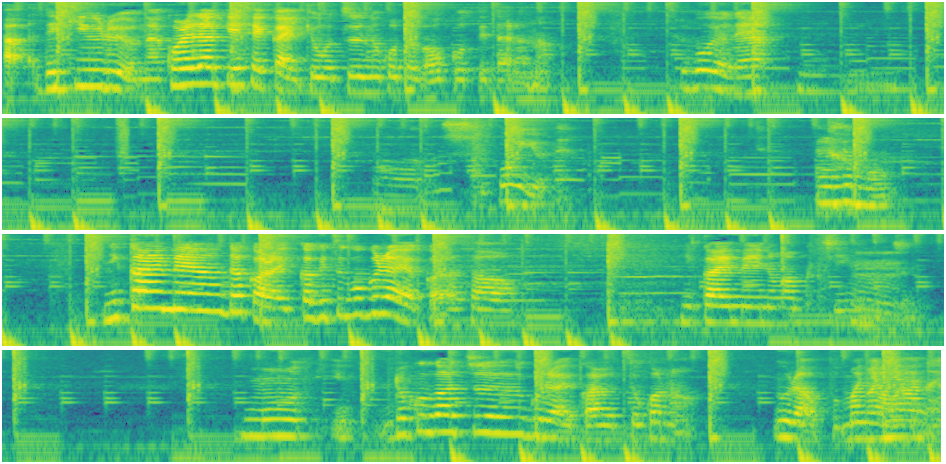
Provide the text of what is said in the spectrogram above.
あできうるよな。これだけ世界共通のことが起こってたらな、すごいよね。もうすごいよね。えでも2回目だから1ヶ月後ぐらいやからさ2回目のワクチン、もうい6月ぐらいから打っとかな。裏アップ間に合わない。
